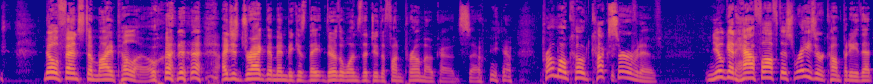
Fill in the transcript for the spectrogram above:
no offense to MyPillow. I just drag them in because they, they're the ones that do the fun promo codes so you know promo code conservative and you'll get half off this razor company that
